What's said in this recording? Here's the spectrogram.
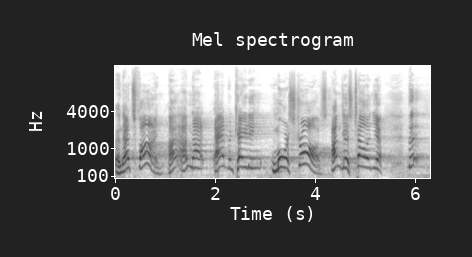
And that's fine. I, am not advocating more straws. I'm just telling you that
